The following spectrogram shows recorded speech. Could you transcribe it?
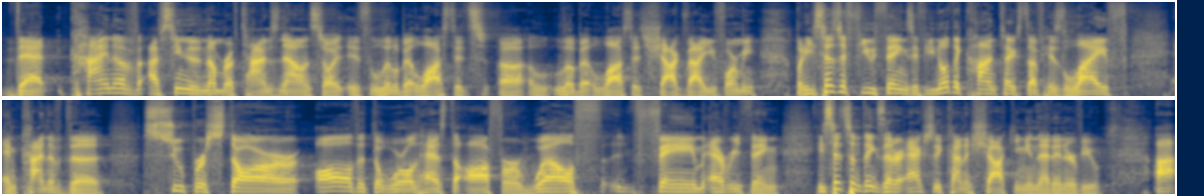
that kind of I've seen it a number of times now, and so it's a little bit lost its uh, a little bit lost its shock value for me. But he says a few things. If you know the context of his life and kind of the superstar, all that the world has to offer, wealth, fame, everything, he said some things that are actually kind of shocking in that interview. Uh,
